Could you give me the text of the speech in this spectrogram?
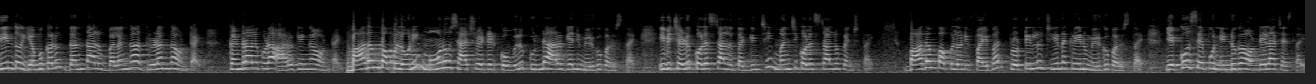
దీంతో ఎముకలు దంతాలు బలంగా దృఢంగా ఉంటాయి. కండరాలు కూడా ఆరోగ్యంగా ఉంటాయి. బాదం పప్పులోని మోనో శాచురేటెడ్ కొవ్వులు గుండె ఆరోగ్యాన్ని మెరుగుపరుస్తాయి. ఇవి చెడు కొలెస్ట్రాల్ను తగ్గించి మంచి కొలెస్ట్రాల్ను పెంచుతాయి. బాదం పప్పులోని ఫైబర్ ప్రోటీన్లు జీర్ణక్రియను మెరుగుపరుస్తాయి. ఎక్కువసేపు నిండుగా ఉండేలా చేస్తాయి.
